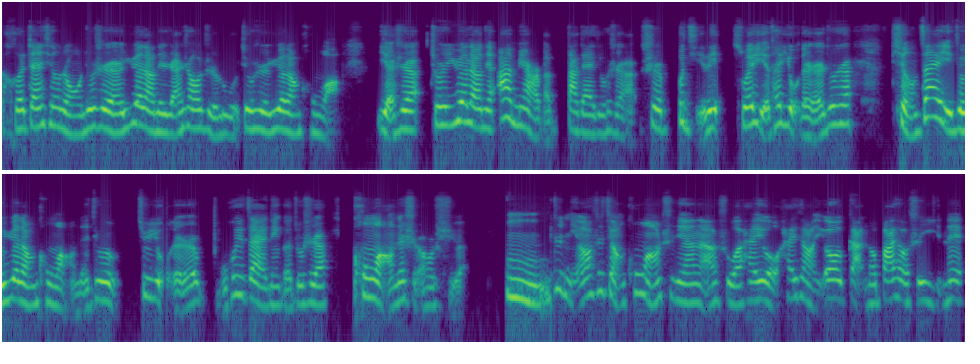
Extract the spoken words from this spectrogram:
和占星中，就是月亮的燃烧之路，就是月亮空亡，也是就是月亮的暗面儿吧，大概就是是不吉利，所以他有的人就是挺在意就月亮空亡的，就就有的人不会在那个就是空亡的时候学。嗯，是你要是讲空亡时间来说，还有还想要赶到八小时以内，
